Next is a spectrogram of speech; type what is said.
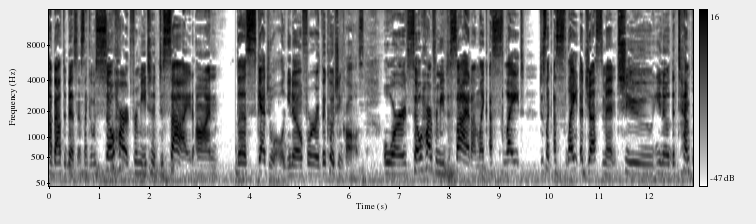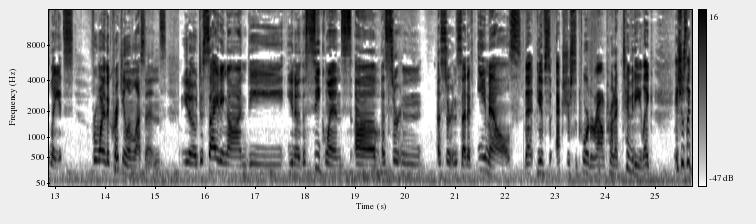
about the business. Like it was so hard for me to decide on the schedule, you know, for the coaching calls or so hard for me to decide on like a slight just like a slight adjustment to, you know, the templates for one of the curriculum lessons, you know, deciding on the, you know, the sequence of a certain, a certain set of emails that gives extra support around productivity. Like, it's just like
